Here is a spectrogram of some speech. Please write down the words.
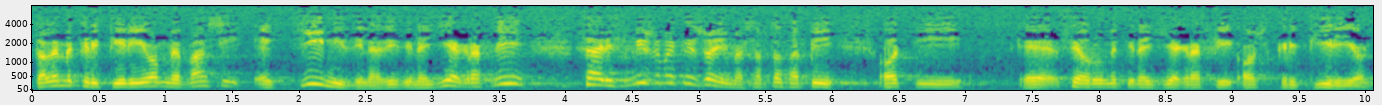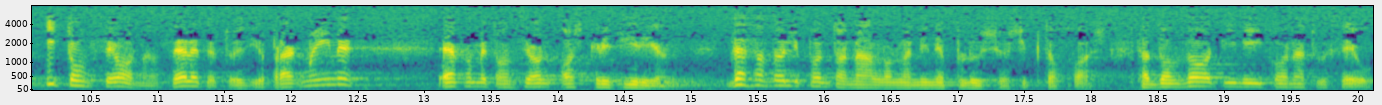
το λέμε κριτήριο με βάση εκείνη δηλαδή την Αγία Γραφή. Θα ρυθμίζουμε τη ζωή μας. Αυτό θα πει ότι ε, θεωρούμε την Αγία Γραφή ως κριτήριο ή τον Θεό αν θέλετε το ίδιο πράγμα είναι. Έχουμε τον Θεό ως κριτήριο δεν θα δω λοιπόν τον άλλον αν είναι πλούσιος ή πτωχός. Θα τον δω ότι είναι η εικόνα του Θεού.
